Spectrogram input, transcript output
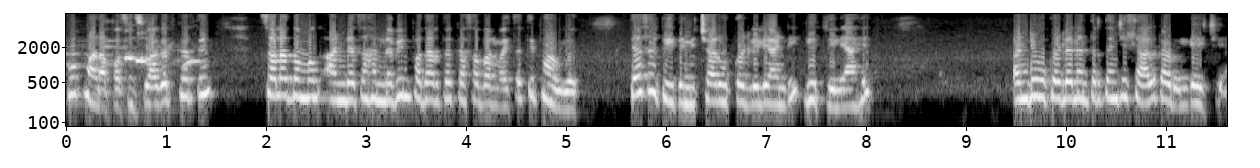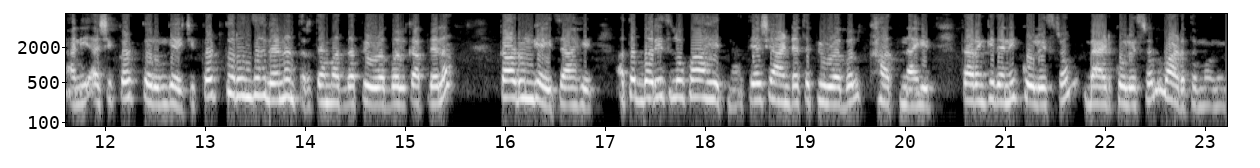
खूप मनापासून स्वागत करते. चला तर मग अंड्याचा हा नवीन पदार्थ कसा बनवायचा ते पाहूयात. त्यासाठी इथे मी चार उकडलेली अंडी घेतलेली आहेत. अंडी उकडल्यानंतर त्यांची साल काढून घ्यायची आणि अशी कट करून घ्यायची. कट करून झाल्यानंतर त्यामधला पिवळा बल्क आपल्याला काढून घ्यायचा आहे. आता बरीच लोक आहेत ना ते अशा अंड्याचा पिवळा बल्क खात नाहीत कारण की त्यांनी कोलेस्ट्रॉल बॅड कोलेस्ट्रॉल वाढतं म्हणून.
